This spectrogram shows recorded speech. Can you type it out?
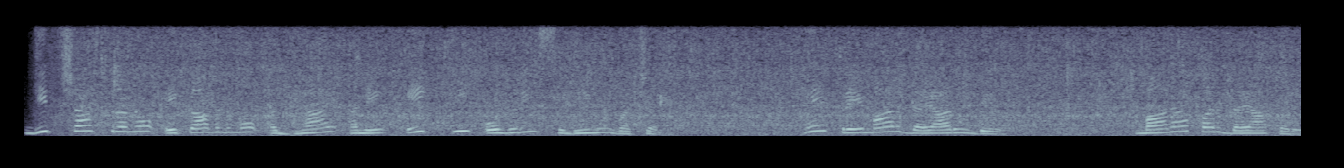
ગીતશાસ્ત્રનો એકાવનમો અધ્યાય અને એકથી ઓગણીસ સુધીનું વચન. હે પ્રેમાળ દયાળુ દેવ, મારા પર દયા કરો.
